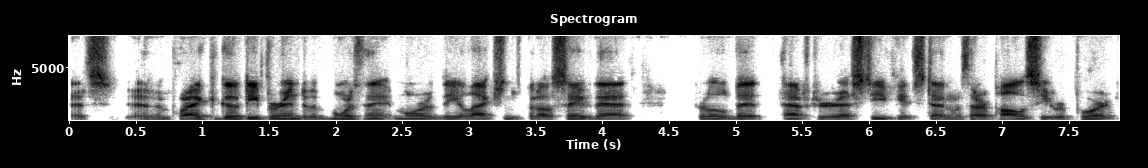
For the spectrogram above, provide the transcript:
that's important. I could go deeper into more more of the elections, but I'll save that for a little bit after uh, Steve gets done with our policy report.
